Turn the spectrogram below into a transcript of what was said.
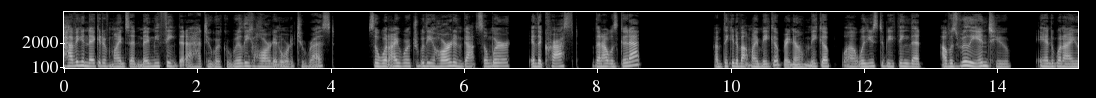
having a negative mindset made me think that I had to work really hard in order to rest. So when I worked really hard and got somewhere in the craft that I was good at, I'm thinking about my makeup right now. Makeup uh, was used to be a thing that I was really into. And when I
